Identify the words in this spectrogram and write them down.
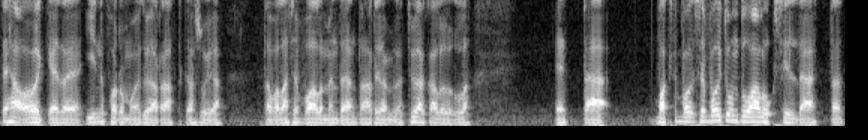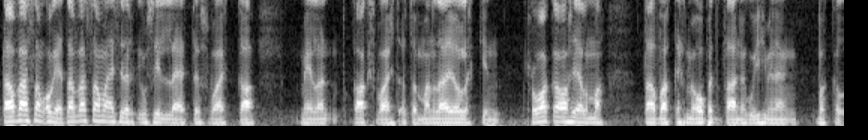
tehdä oikeita ja informoituja ratkaisuja tavallaan sen valmentajan tarjoamilla työkaluilla, että vaikka se voi, tuntua aluksi siltä, että tämä on vähän sama, okei, tämä on vähän sama esimerkki kuin silleen, että jos vaikka meillä on kaksi vaihtoehtoa, me annetaan jollekin ruokaohjelma, tai vaikka me opetetaan joku ihminen vaikka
